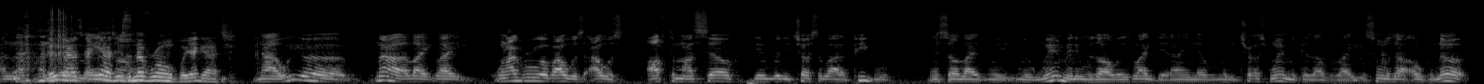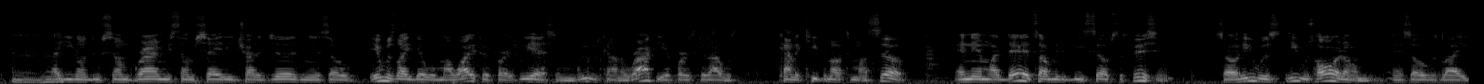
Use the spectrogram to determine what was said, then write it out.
I, know- I got you. I got you. It's enough room for you. I got you. Nah, we uh, nah, like like when I grew up, I was I was off to myself. Didn't really trust a lot of people, and so like with with women, it was always like that. I ain't never really trust women because I was like, as soon as I open up, mm-hmm. like you gonna do something grimy, something shady, try to judge me, and so it was like that with my wife at first. We had some, we was kind of rocky at first because I was kind of keeping off to myself, and then my dad taught me to be self sufficient. So he was he was hard on me, and so it was like,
